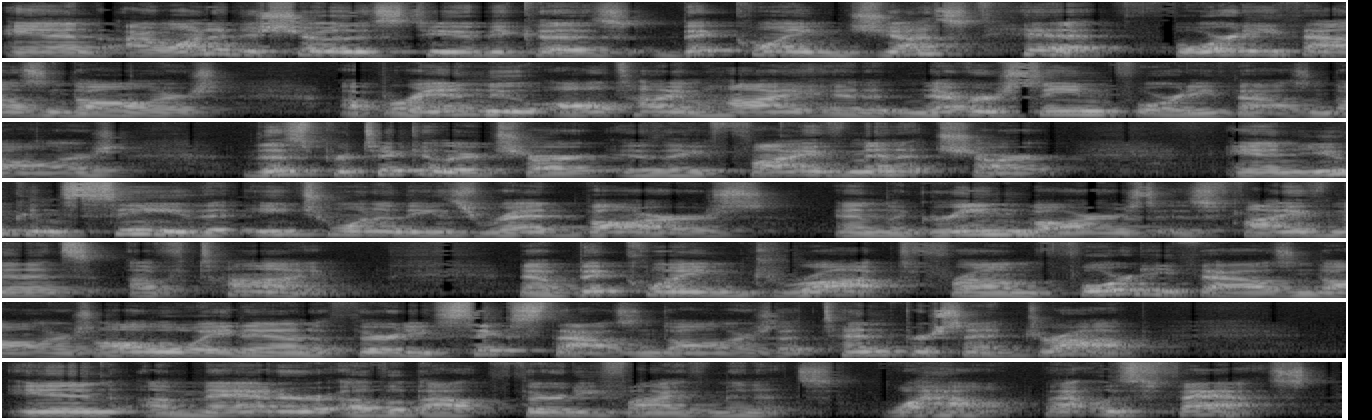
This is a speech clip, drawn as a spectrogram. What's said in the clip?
and I wanted to show this to you because Bitcoin just hit $40,000, a brand new all-time high. It had never seen $40,000 this particular chart is a five minute chart and you can see that each one of these red bars and the green bars is five minutes of time. Now Bitcoin dropped from $40,000 all the way down to $36,000, a 10% drop in a matter of about 35 minutes. Wow, that was fast.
